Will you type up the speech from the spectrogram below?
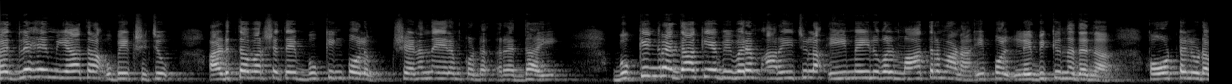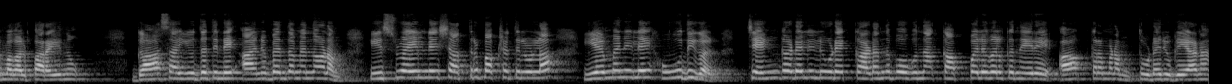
ബദ്ലഹേം യാത്ര ഉപേക്ഷിച്ചു. അടുത്ത വർഷത്തെ ബുക്കിംഗ് പോലും ക്ഷണനേരം കൊണ്ട് റദ്ദായി. ബുക്കിംഗ് റദ്ദാക്കിയ വിവരം അറിയിച്ചുള്ള ഇമെയിലുകൾ മാത്രമാണ് ഇപ്പോൾ ലഭിക്കുന്നതെന്ന് ഹോട്ടൽ ഉടമകൾ പറയുന്നു. ഗാസ യുദ്ധത്തിന്റെ അനുബന്ധമെന്നോണം ഇസ്രായേലിന്റെ ശത്രുപക്ഷത്തിലുള്ള യമനിലെ ഹൂതികൾ ചെങ്കടലിലൂടെ കടന്നു പോകുന്ന കപ്പലുകൾക്ക് നേരെ ആക്രമണം തുടരുകയാണ്.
